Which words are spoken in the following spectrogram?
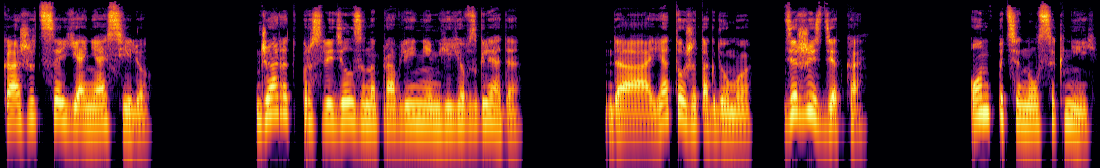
«Кажется, я не осилю». Джаред проследил за направлением ее взгляда. «Да, я тоже так думаю. Держись, детка». Он потянулся к ней.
